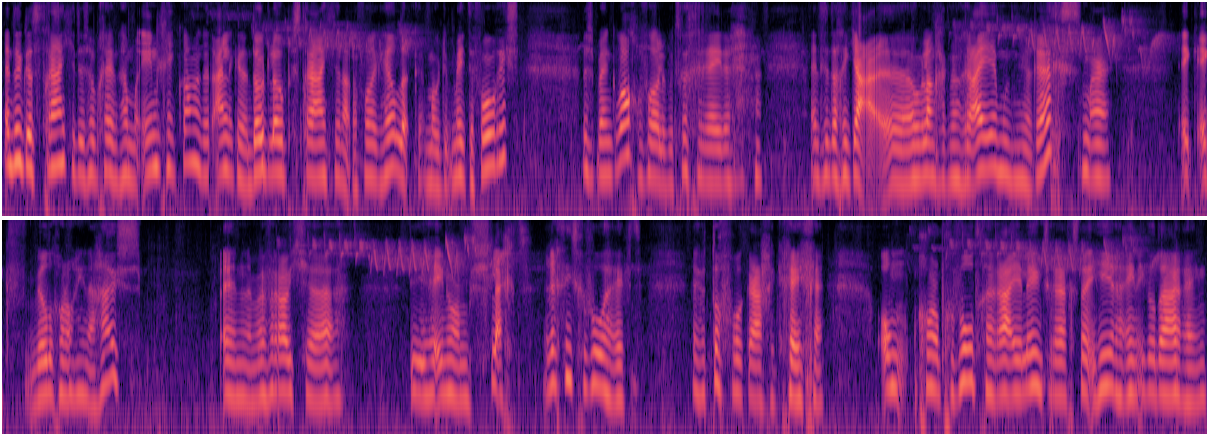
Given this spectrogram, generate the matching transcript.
En toen ik dat straatje dus op een gegeven moment helemaal inging, kwam ik uiteindelijk in een doodlopen straatje. Nou, dat vond ik heel leuk, metaforisch. Dus ben ik wel gewoon vrolijk weer teruggereden. En toen dacht ik, ja, uh, hoe lang ga ik nog rijden? Moet ik nu rechts? Maar ik, ik wilde gewoon nog niet naar huis. En uh, mijn vrouwtje, die enorm slecht richtingsgevoel heeft, heeft het toch voor elkaar gekregen. Om gewoon op gevoel te gaan rijden, links, rechts, nee, hierheen, ik wil daarheen.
